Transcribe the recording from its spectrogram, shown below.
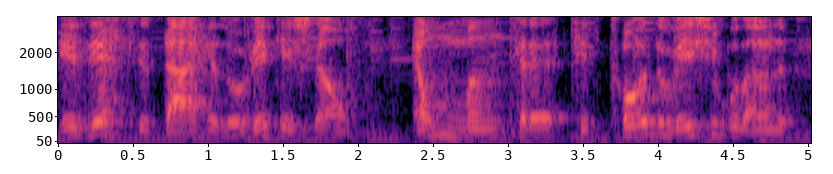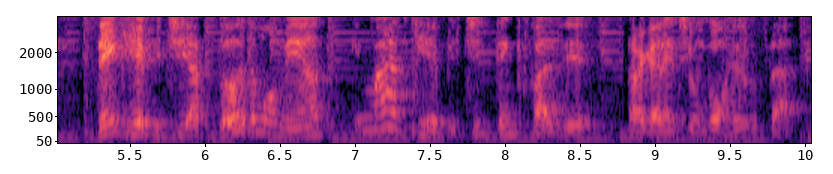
Exercitar, resolver questão é um mantra que todo vestibulando tem que repetir a todo momento e mais do que repetir, tem que fazer para garantir um bom resultado.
